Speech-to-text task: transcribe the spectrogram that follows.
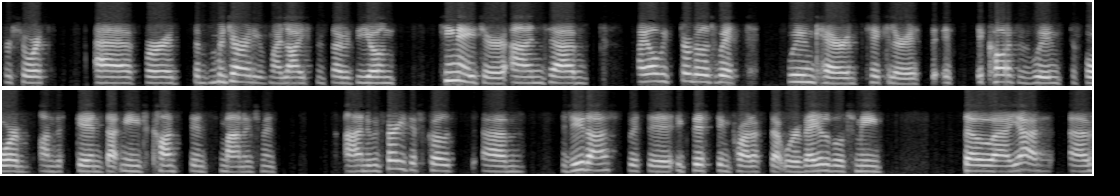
for short, uh, for the majority of my life since I was a young teenager, and um, I always struggled with wound care in particular. It, it, it causes wounds to form on the skin that need constant management, and it was very difficult um, to do that with the existing products that were available to me. So uh, yeah, uh,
